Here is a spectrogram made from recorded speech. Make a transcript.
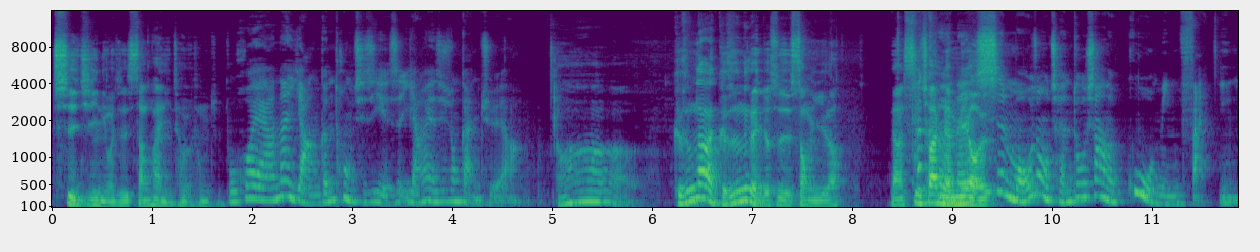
刺激你或是伤害你才有痛觉？不会啊，那痒跟痛其实也是痒，也是一种感觉啊。啊，可是那可是那个人就是送医了。那四川人没有是某种程度上的过敏反应。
